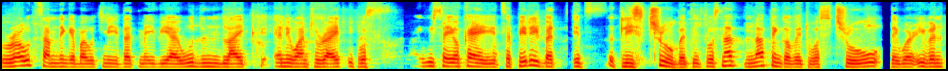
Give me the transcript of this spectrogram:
wrote something about me that maybe I wouldn't like anyone to write, it was I would say, okay, it's a pity, but it's at least true. But it was not, nothing of it was true. They were even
